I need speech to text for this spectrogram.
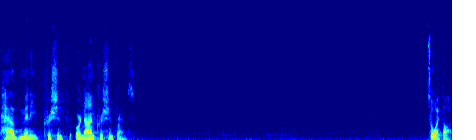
have many Christian or non Christian friends. So I thought.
